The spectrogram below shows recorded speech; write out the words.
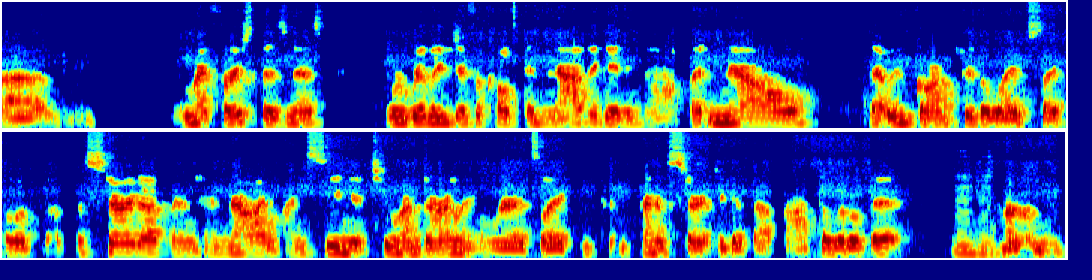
um, my first business were really difficult in navigating that. But now that we've gone through the life cycle of, of the startup and, and now I'm, I'm seeing it too on darling where it's like you, you kind of start to get that back a little bit mm-hmm. um,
